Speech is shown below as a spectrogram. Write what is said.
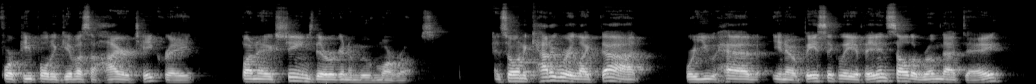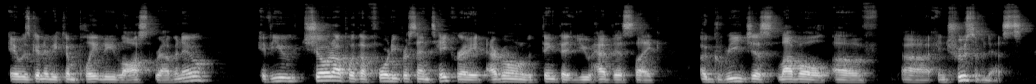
for people to give us a higher take rate, but in exchange, they were going to move more rooms. And so, in a category like that, where you had, you know, basically if they didn't sell the room that day, it was going to be completely lost revenue. If you showed up with a 40% take rate, everyone would think that you had this like egregious level of uh, intrusiveness.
